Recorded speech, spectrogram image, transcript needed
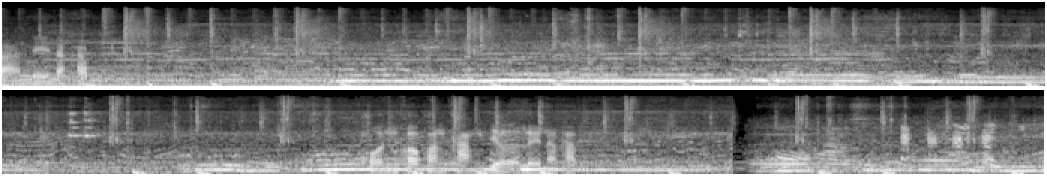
ร้านนี้นะครับคนก็ค่อนข้างเยอะเลยนะครับไข่กี่โม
